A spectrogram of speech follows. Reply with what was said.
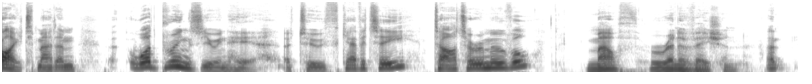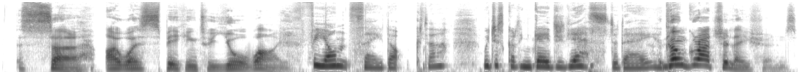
Right, madam. What brings you in here? A tooth cavity? Tartar removal? Mouth renovation. Um, sir, I was speaking to your wife. Fiance, Doctor. We just got engaged yesterday. and- Congratulations.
